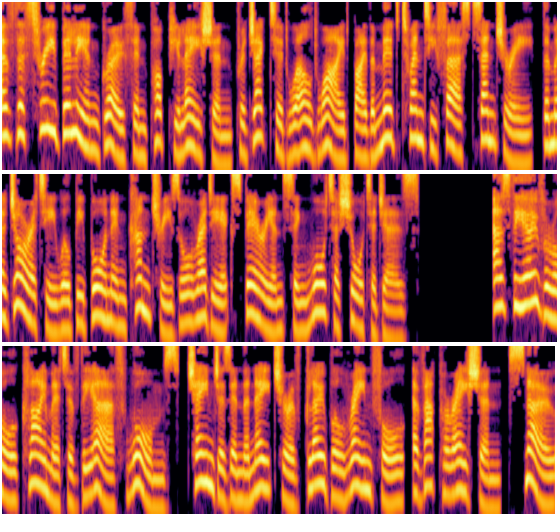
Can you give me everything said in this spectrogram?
Of the 3 billion growth in population projected worldwide by the mid-21st century, the majority will be born in countries already experiencing water shortages. As the overall climate of the Earth warms, changes in the nature of global rainfall, evaporation, snow,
